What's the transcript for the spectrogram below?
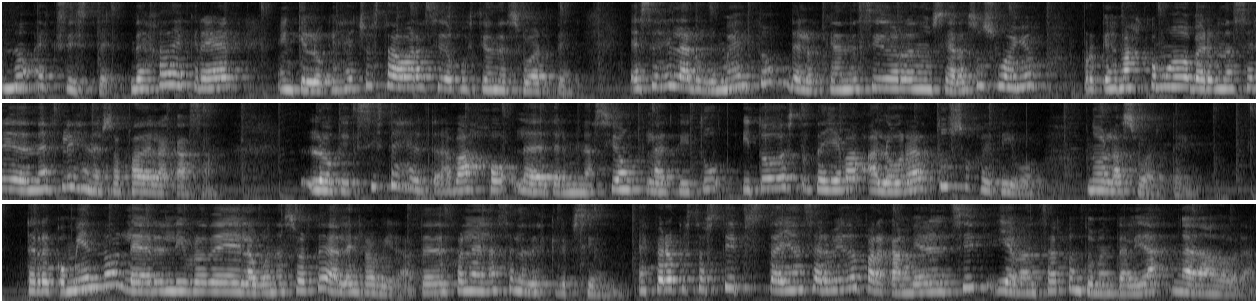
no existe. Deja de creer en que lo que has hecho hasta ahora ha sido cuestión de suerte. Ese es el argumento de los que han decidido renunciar a sus sueños porque es más cómodo ver una serie de Netflix en el sofá de la casa. Lo que existe es el trabajo, la determinación, la actitud y todo esto te lleva a lograr tus objetivos, no la suerte. Te recomiendo leer el libro de La buena suerte de Alex Rovira. Te dejo el enlace en la descripción. Espero que estos tips te hayan servido para cambiar el chip y avanzar con tu mentalidad ganadora.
